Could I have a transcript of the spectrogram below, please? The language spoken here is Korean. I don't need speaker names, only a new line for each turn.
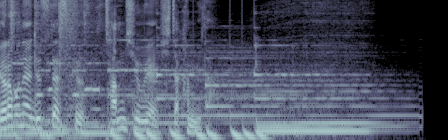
여러분의 뉴스데스크 잠시 후에 시작합니다.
